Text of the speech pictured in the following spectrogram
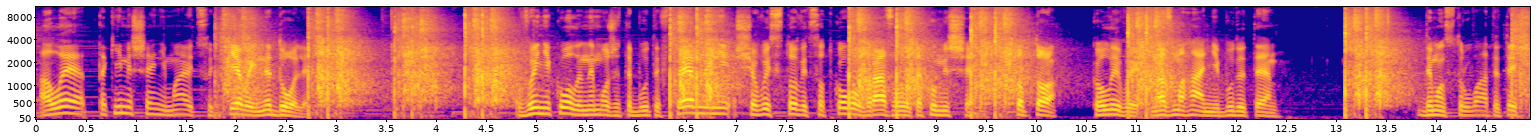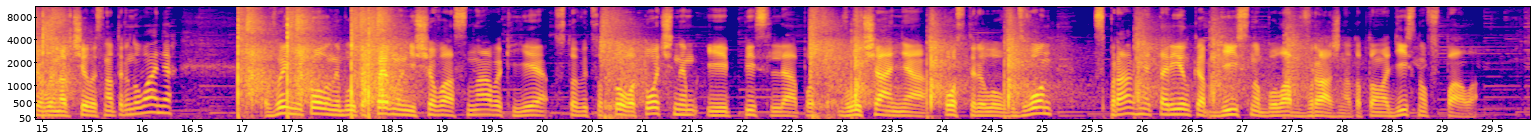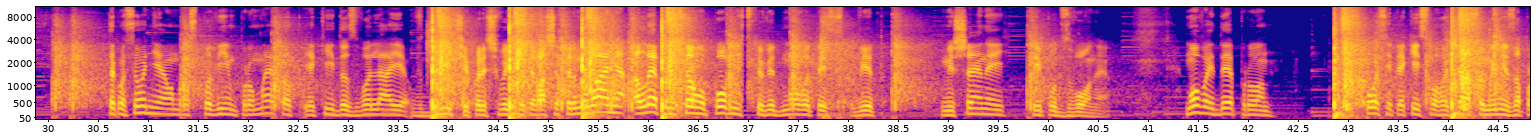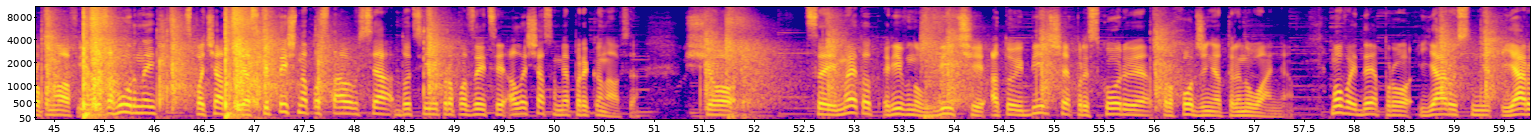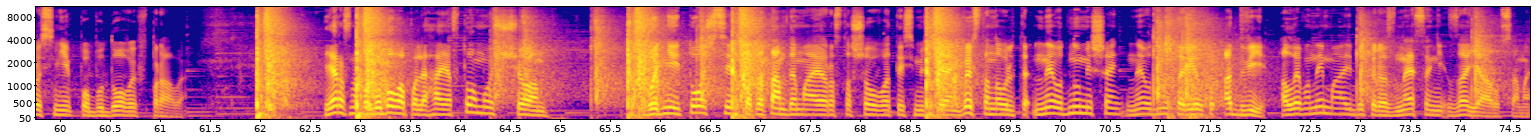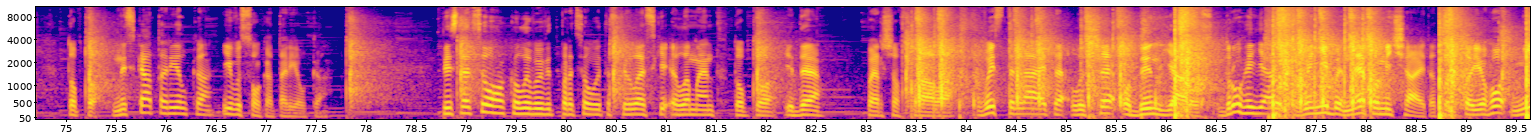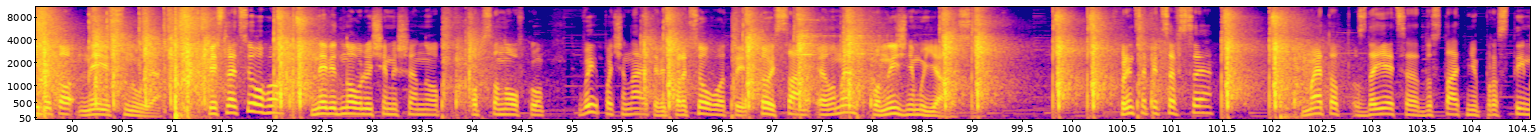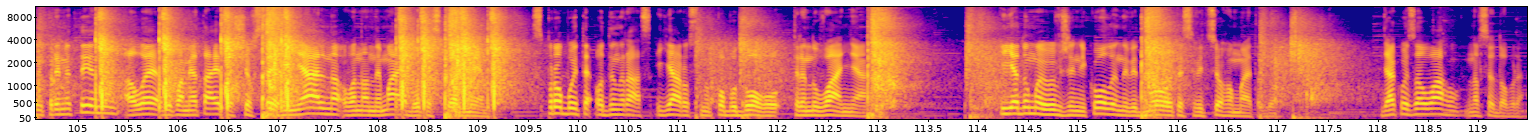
Але такі мішені мають суттєвий недолік. Ви ніколи не можете бути впевнені, що ви 100% вразили таку мішень. Тобто, коли ви на змаганні будете демонструвати те, що ви навчились на тренуваннях, ви ніколи не будете впевнені, що у вас навик є 100% точним, і після влучання пострілу в дзвон справжня тарілка дійсно була б вражена, тобто вона дійсно впала. Так ось сьогодні я вам розповім про метод, який дозволяє вдвічі пришвидшити ваше тренування, але при цьому повністю відмовитись від мішеней типу дзвони. Мова йде про спосіб, який свого часу мені запропонував Ігор Загурний. Спочатку я скептично поставився до цієї пропозиції, але з часом я переконався, що цей метод рівно вдвічі, а то й більше прискорює проходження тренування. Мова йде про ярусні, ярусні побудови вправи. Ярусна побудова полягає в тому, що в одній точці, тобто там, де має розташовуватись мішень, ви встановлюєте не одну мішень, не одну тарілку, а дві. Але вони мають бути рознесені за ярусами. Тобто низька тарілка і висока тарілка. Після цього, коли ви відпрацьовуєте стрілецький елемент, тобто іде перша вправа, ви стріляєте лише один ярус. Другий ярус ви ніби не помічаєте, тобто його нібито не існує. Після цього, не відновлюючи мішенну обстановку, ви починаєте відпрацьовувати той самий елемент по нижньому ярусу. В принципі, це все. Метод здається достатньо простим і примітивним, але ви пам'ятаєте, що все геніально, воно не має бути складним. Спробуйте один раз ярусну побудову тренування, і я думаю, ви вже ніколи не відмовитесь від цього методу. Дякую за увагу. На все добре.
